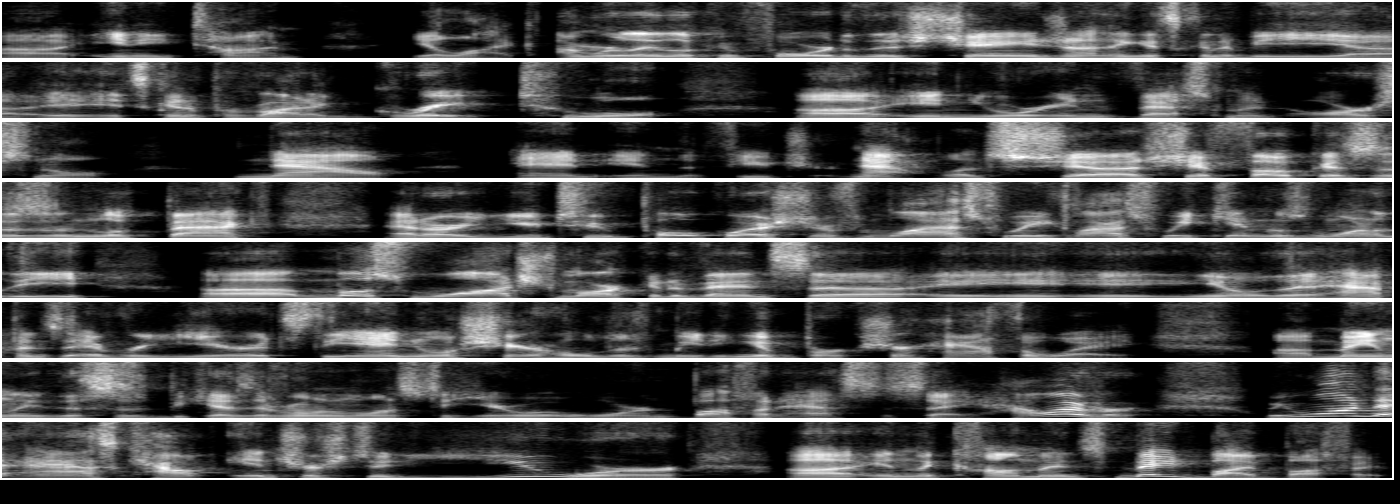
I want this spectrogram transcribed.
uh, anytime you like. I'm really looking forward to this change, and I think it's going to be uh, it's going to provide a great tool uh, in your investment arsenal now and in the future. Now, let's uh, shift focuses and look back at our YouTube poll question from last week. Last weekend was one of the uh, most watched market events, uh, you know, that happens every year. It's the annual shareholders meeting of Berkshire Hathaway. Uh, mainly, this is because everyone wants to hear what Warren Buffett has to say. However, we wanted to ask how interested you were uh, in the comments made by Buffett.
